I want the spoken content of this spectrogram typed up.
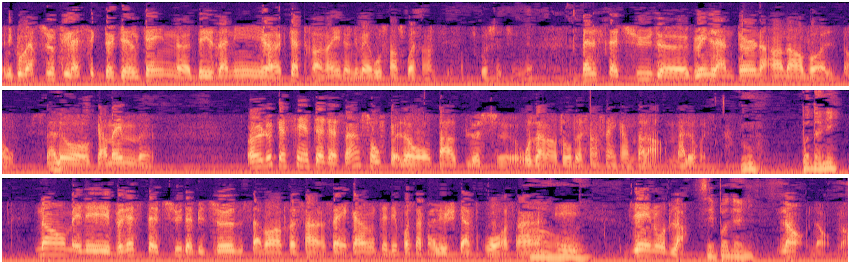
une couverture classique de Gil Kane euh, des années euh, 80, le numéro 166. En tout cas, c'est une belle statue de Green Lantern en envol. Donc, ça a quand même un look assez intéressant, sauf que là, on parle plus aux alentours de 150 malheureusement. Ouh, pas donné. Non, mais les vraies statues, d'habitude, ça va entre 150 et des fois, ça peut aller jusqu'à 300 Oh, et oui. bien au-delà. C'est pas donné. Non, non, non.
